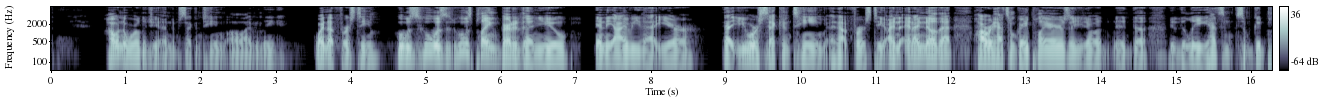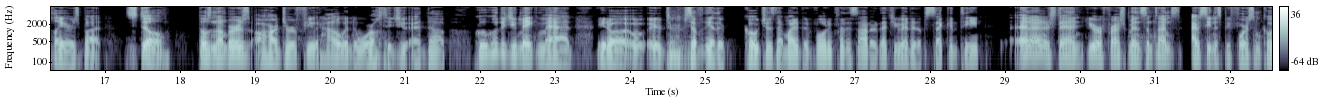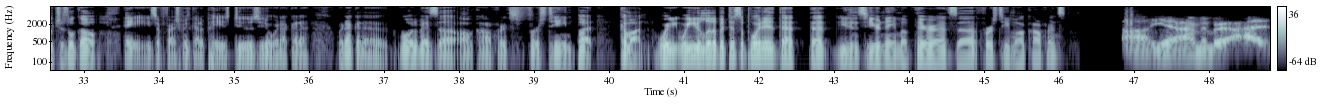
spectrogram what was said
How in the world did you end up second team All Ivy League? Why not first team? Who was who was who was playing better than you in the Ivy that year? That you were second team and not first team. I, and I know that Harvard had some great players. You know, the the league had some some good players, but still, those numbers are hard to refute. How in the world did you end up? Who who did you make mad? You know, in terms of the other coaches that might have been voting for this honor, that you ended up second team and I understand you're a freshman. Sometimes I've seen this before. Some coaches will go, "Hey, he's a freshman. He's got to pay his dues. You know, we're not gonna we're not gonna vote him as uh, all conference first team." But come on, were you, were you a little bit disappointed that that you didn't see your name up there as uh, first team all conference? Uh yeah, I remember I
